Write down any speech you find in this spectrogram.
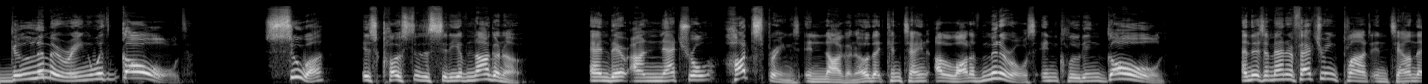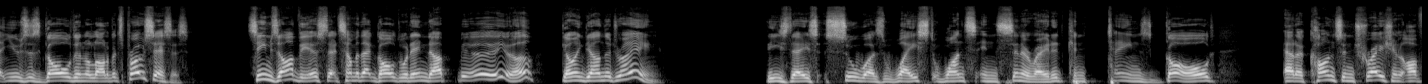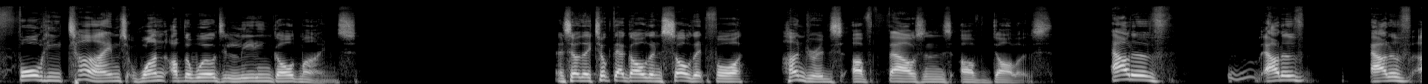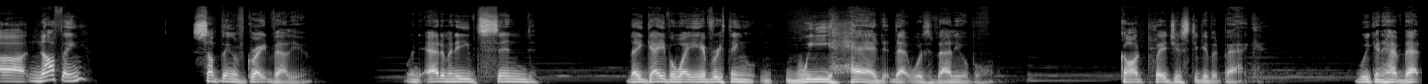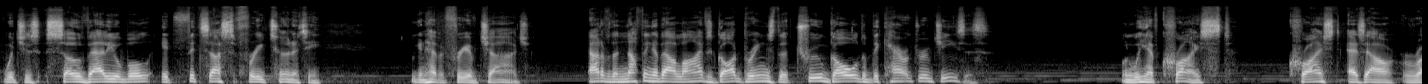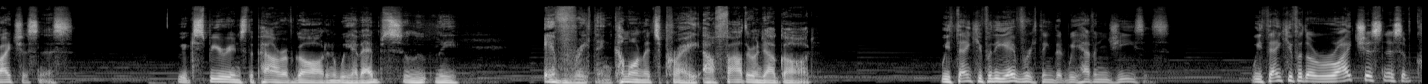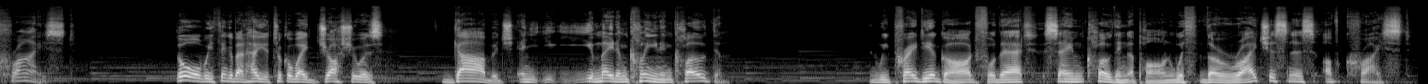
glimmering with gold. Suwa is close to the city of Nagano, and there are natural hot springs in Nagano that contain a lot of minerals, including gold. And there's a manufacturing plant in town that uses gold in a lot of its processes. Seems obvious that some of that gold would end up, uh, you know, going down the drain. These days, Suwa's waste, once incinerated, contains gold at a concentration of 40 times one of the world's leading gold mines. And so they took that gold and sold it for hundreds of thousands of dollars. Out of, out of, out of uh, nothing, something of great value. When Adam and Eve sinned, they gave away everything we had that was valuable. God pledges to give it back. We can have that which is so valuable, it fits us for eternity. We can have it free of charge. Out of the nothing of our lives, God brings the true gold of the character of Jesus. When we have Christ, Christ as our righteousness, we experience the power of God and we have absolutely everything. Come on, let's pray. Our Father and our God. We thank you for the everything that we have in Jesus. We thank you for the righteousness of Christ. Or we think about how you took away Joshua's garbage and you, you made him clean and clothed him. And we pray, dear God, for that same clothing upon with the righteousness of Christ.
